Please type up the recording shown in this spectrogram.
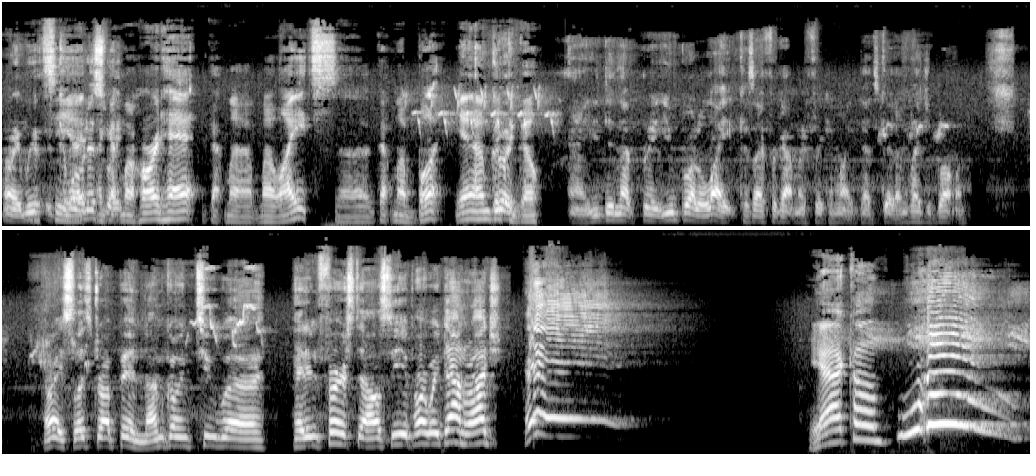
All right. We Let's see. come I, over I this way. got my hard hat. Got my my lights. Uh, got my butt. Yeah, I'm good, Good. to go. Uh, you did not bring. You brought a light because I forgot my freaking light. That's good. I'm glad you brought one. All right, so let's drop in. I'm going to uh, head in first. I'll see you partway down, Raj. Hey! Yeah, I come. Woohoo!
